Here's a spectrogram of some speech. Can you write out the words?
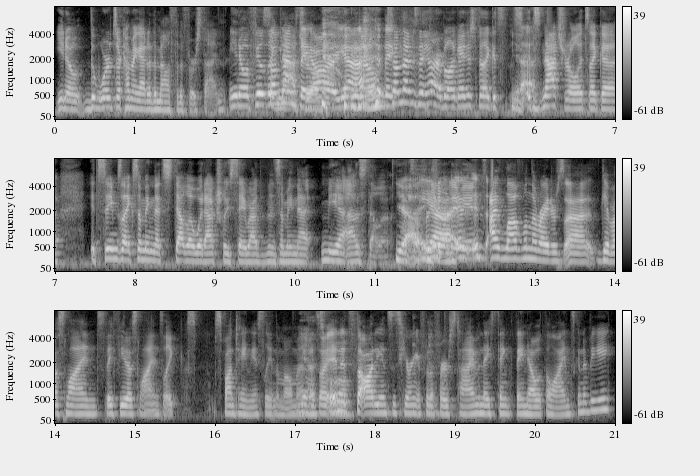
you know the words are coming out of the mouth for the first time. You know, it feels Sometimes like they are, yeah. You know? They- Sometimes they are, but like I just feel like it's Yeah. it's natural. It's like a it seems like something that Stella would actually say rather than something that Mia as Stella. would Yeah, say. for You yeah, what I mean? it's. I love when the writers uh, give us lines. They feed us lines like spontaneously in the moment. Yeah, That's it's why, and it's the audience is hearing it for the first time, and they think they know what the line's going to be.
